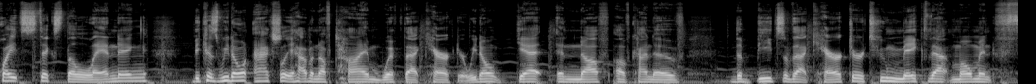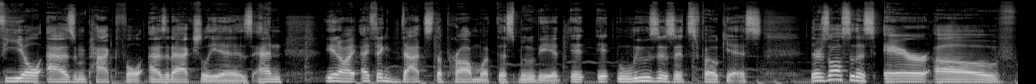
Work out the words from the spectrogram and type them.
quite sticks the landing because we don't actually have enough time with that character. We don't get enough of kind of the beats of that character to make that moment feel as impactful as it actually is. And, you know, I, I think that's the problem with this movie. It, it, it loses its focus there's also this air of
